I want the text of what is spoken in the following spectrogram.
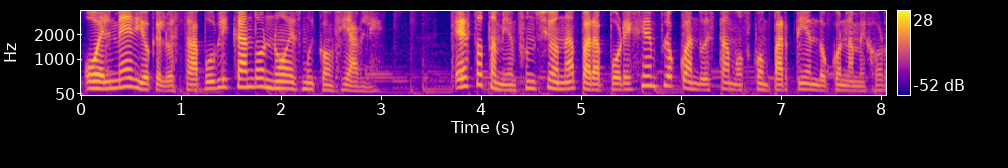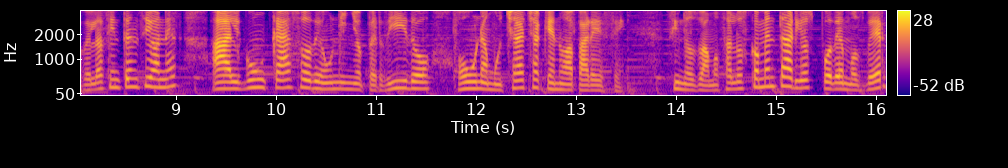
o el medio que lo está publicando no es muy confiable. Esto también funciona para, por ejemplo, cuando estamos compartiendo con la mejor de las intenciones algún caso de un niño perdido o una muchacha que no aparece. Si nos vamos a los comentarios podemos ver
